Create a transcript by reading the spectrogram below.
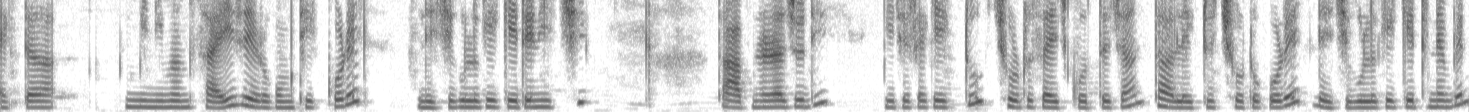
একটা মিনিমাম সাইজ এরকম ঠিক করে লিচিগুলোকে কেটে নিচ্ছি। তো আপনারা যদি পিঠেটাকে একটু ছোট সাইজ করতে চান, তাহলে একটু ছোট করে লেচিগুলোকে কেটে নেবেন।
